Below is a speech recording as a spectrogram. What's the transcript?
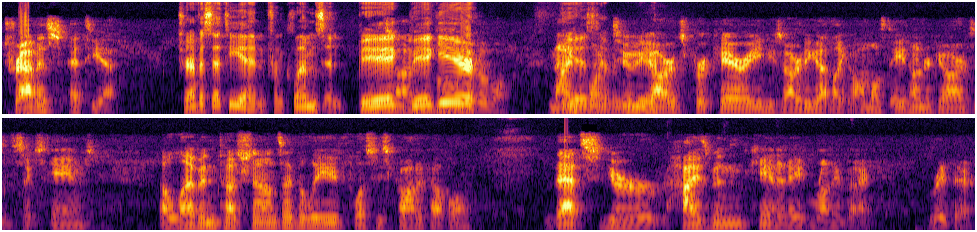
Travis Etienne. Travis Etienne from Clemson. Big, big year. unbelievable. He is having a 9.2 good year. yards per carry. He's already got like almost 800 yards in six games. 11 touchdowns, I believe, plus he's caught a couple. That's your Heisman candidate running back right there.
